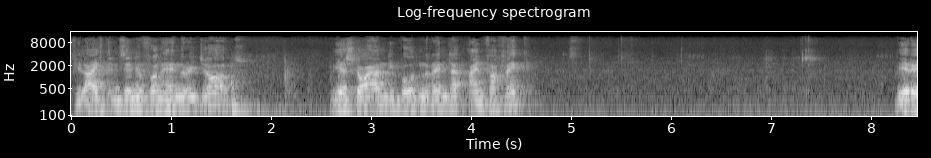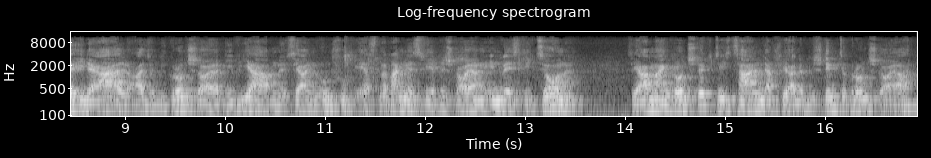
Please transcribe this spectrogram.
Vielleicht im Sinne von Henry George. Wir steuern die Bodenrente einfach weg. wäre ideal. Also die Grundsteuer, die wir haben, ist ja ein Unfug ersten Ranges. Wir besteuern Investitionen. Sie haben ein Grundstück, Sie zahlen dafür eine bestimmte Grundsteuer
